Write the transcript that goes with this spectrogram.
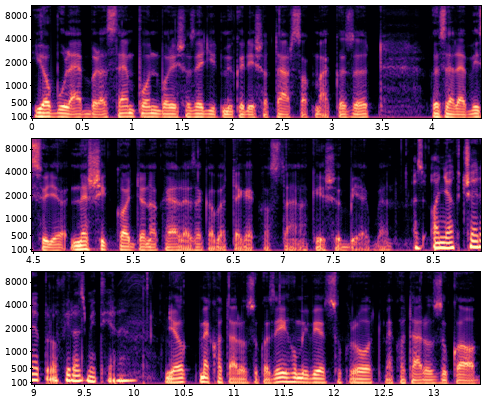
javul ebből a szempontból, és az együttműködés a társzakmák között közelebb viszi, hogy ne sikkadjanak el ezek a betegek aztán a későbbiekben. Az anyagcsere profil az mit jelent? Ugye meghatározzuk az éhomi vércukrot, meghatározzuk a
